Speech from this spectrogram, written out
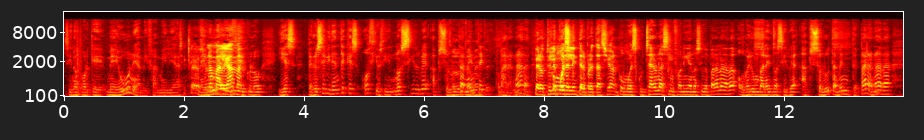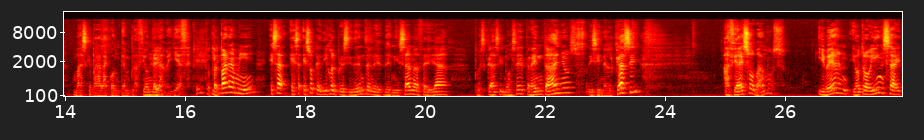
sino porque me une a mi familia. Sí, claro, es me una une a mi amalgama. círculo, y es, pero es evidente que es ocio, es decir, no sirve absolutamente, Absolutamente. para nada. Pero tú le pones es- la interpretación. como escuchar una sinfonía no sirve para nada, o ver un ballet no sirve absolutamente para nada, más que para la contemplación de Sí. la belleza. Sí, y para mí, esa, esa- eso que dijo el presidente de, de Nissan hace ya, pues casi, no sé, 30 años, y sin el casi, hacia eso vamos. Y vean, y otro insight,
